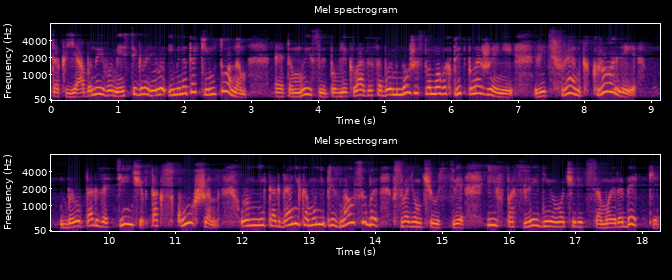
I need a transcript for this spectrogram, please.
так я бы на его месте говорила именно таким тоном. Эта мысль повлекла за собой множество новых предположений, ведь Фрэнк Кролли был так застенчив, так скушен, он никогда никому не признался бы в своем чувстве, и в последнюю очередь самой Ребекке.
